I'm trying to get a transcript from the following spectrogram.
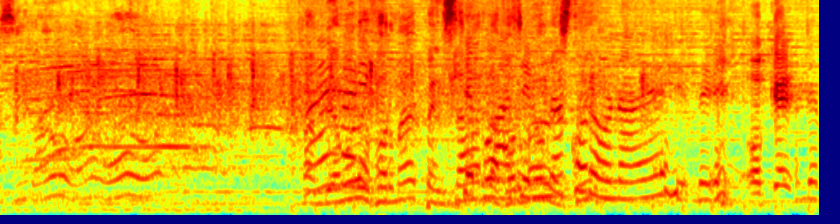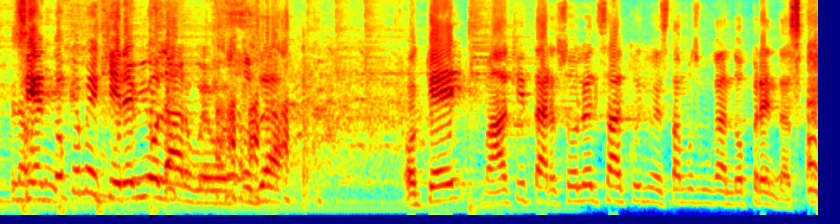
sí, vamos, vamos, vamos. Cambiamos la forma de pensar, Se la puede forma hacer de una vestir. corona de, de, Ok, de flores. siento que me quiere violar, huevón. O sea, ok, me va a quitar solo el saco y no estamos jugando prendas.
